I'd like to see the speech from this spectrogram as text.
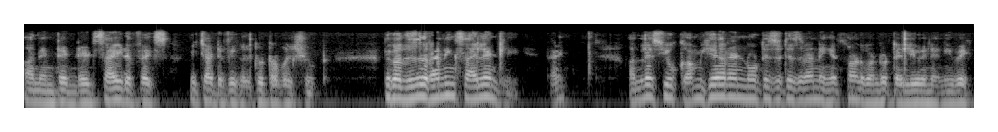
unintended side effects which are difficult to troubleshoot because this is running silently, right? Unless you come here and notice it is running, it's not going to tell you in any way.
